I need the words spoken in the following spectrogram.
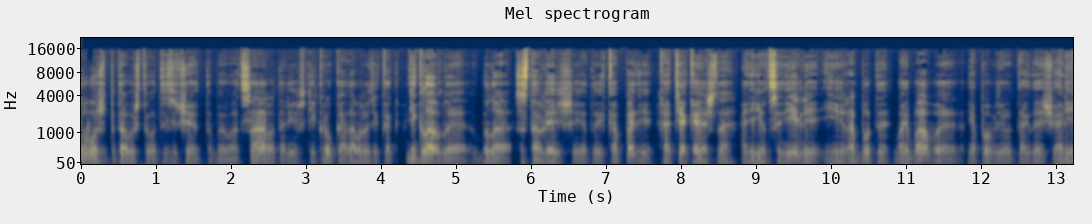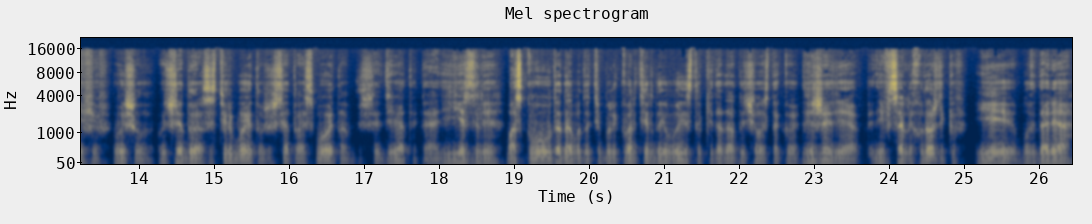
ну, может, потому что вот изучают там моего отца, вот Ариевский круг, а она вроде как не главная была составляющая этой компании. Хотя, конечно, они ее ценили, и работы моей мамы, я помню, вот тогда еще Арефьев вышел в очередной раз из тюрьмы, это уже 68-й, там, 69-й. Да, они ездили в Москву, тогда вот эти были квартирные выставки, тогда началось такое движение неофициальных художников, И благодаря,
